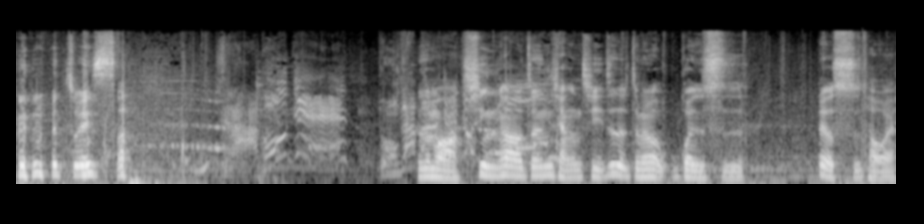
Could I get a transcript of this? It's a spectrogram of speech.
被追杀。什么信号增强器？这是怎么有滚石？这有石头哎！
